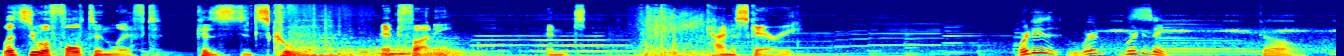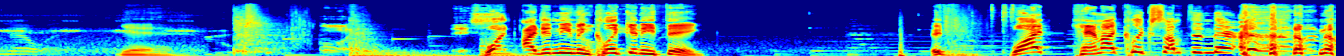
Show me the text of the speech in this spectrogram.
Let's do a Fulton lift because it's cool and funny and kind of scary. Where did where where did they go? Now what? Yeah. Oi, What? I didn't even click anything. It. What? Can I click something there? I don't know.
